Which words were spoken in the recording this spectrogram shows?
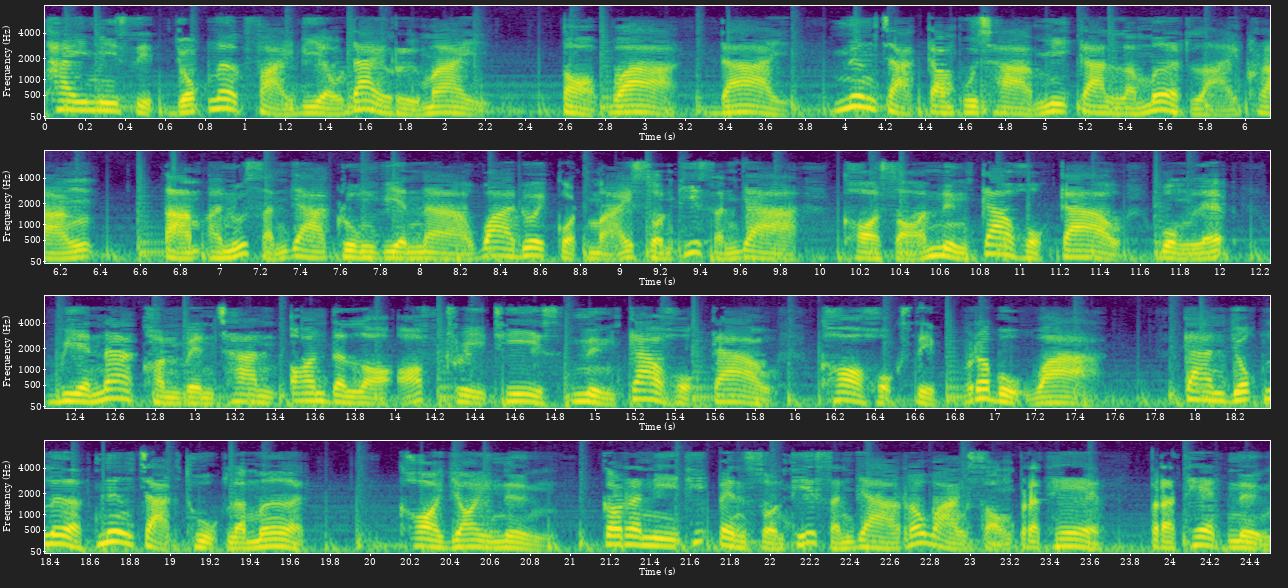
ไทยมีสิทธิ์ยกเลิกฝ่ายเดียวได้หรือไม่ ตอบว่าได้ เนื่องจากกัมพูชามีการละเมิดหลายครั้ง ตามอนุสัญญากรุงเวียนนาว่าด้วยกฎหมายสนธิสัญญาคศ1969 วงเล็บ Vienna Convention on the Law of Treaties 1969 ข้อ 60 ระบุว่า การยกเลิกเนื่องจากถูกละเมิด ข้อย่อยหนึ่ง กรณีที่เป็นสนธิสัญญาระหว่างสองประเทศ ประเทศหนึ่ง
